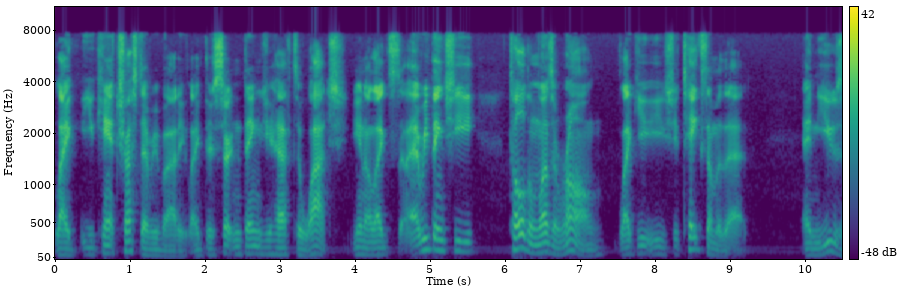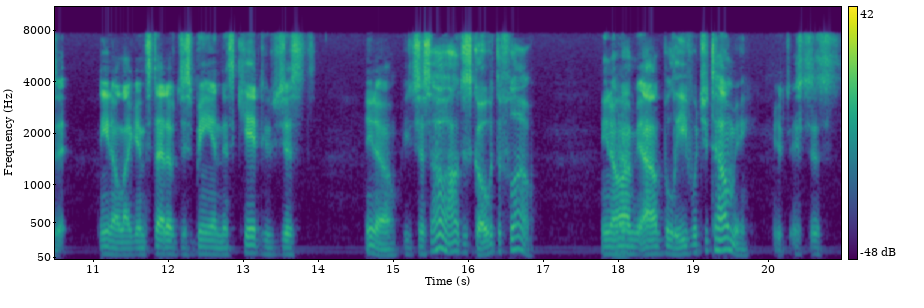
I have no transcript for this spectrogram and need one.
Like you can't trust everybody. Like there's certain things you have to watch. You know, like s- everything she told him wasn't wrong. Like you, you should take some of that and use it. You know, like instead of just being this kid who's just, you know, he's just, oh, I'll just go with the flow. You know, Yeah. I mean, I'll believe what you tell me. It, it's just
